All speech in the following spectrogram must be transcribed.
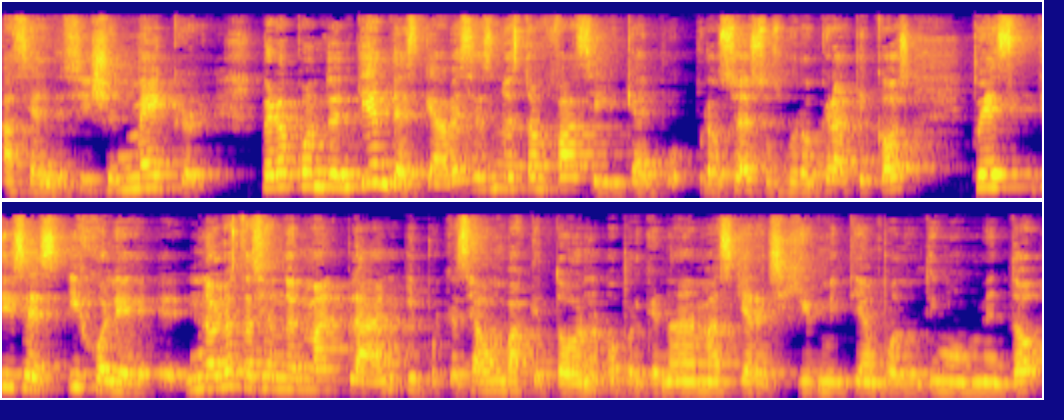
hacia el decision maker. Pero cuando entiendes que a veces no es tan fácil y que hay procesos burocráticos, pues dices, híjole, eh, no lo está haciendo en mal plan y porque sea un baquetón o porque nada más quiera exigir mi tiempo de último momento,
